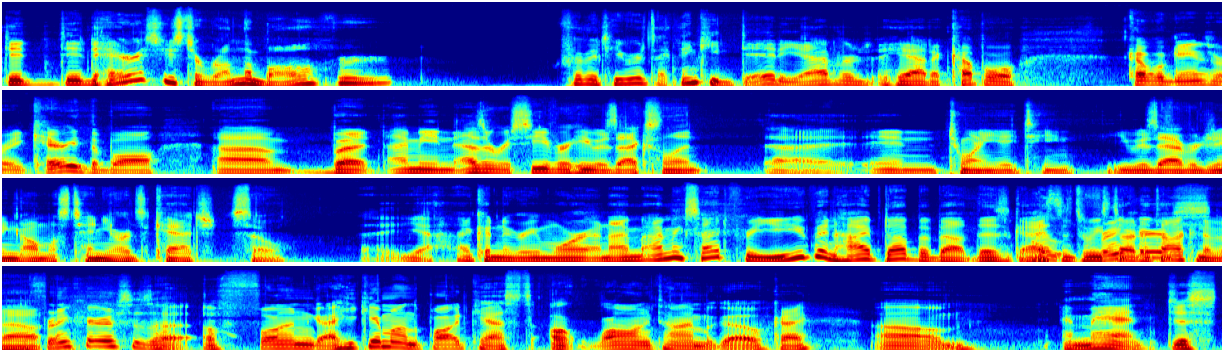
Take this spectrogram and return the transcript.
did. Did Harris used to run the ball for for the T-Birds? I think he did. He averaged. He had a couple couple games where he carried the ball. Um, but I mean, as a receiver, he was excellent uh, in 2018. He was averaging almost 10 yards a catch. So uh, yeah, I couldn't agree more. And I'm I'm excited for you. You've been hyped up about this guy I- since we Frank started Harris- talking about. Frank Harris is a, a fun guy. He came on the podcast a long time ago. Okay. Um, and man, just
